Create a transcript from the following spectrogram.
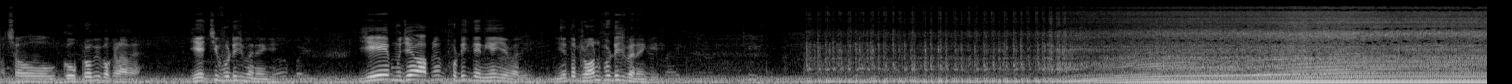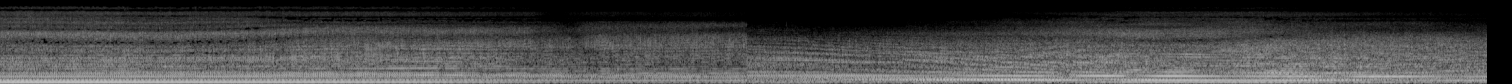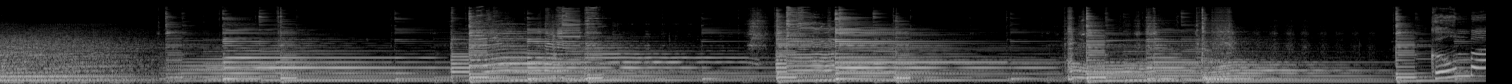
अच्छा वो गोप्रो भी पकड़ा हुआ है। ये अच्छी फुटेज बनेगी। ये मुझे आपने फुटेज देनी है ये वाली। ये तो ड्रोन फुटेज बनेगी।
